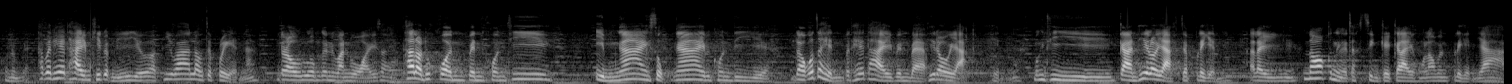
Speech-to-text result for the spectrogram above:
คนแบบถ้าประเทศไทยคิดแบบนี้เยอะอะพี่ว่าเราจะเปลี่ยนนะ เรารวมกันวันวอยซ์ถ้าเราทุกคนเป็นคนที่ อิ่มง่ายสุขง่ายเป็นคนดี เราก็จะเห็นประเทศไทยเป็นแบบที่เราอยากเห็นบางทีการที่เราอยากจะเปลี่ยนอะไรนอกเหนือจากสิ่งไกลๆของเรามันเปลี่ยนยาก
